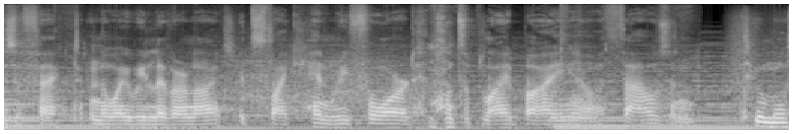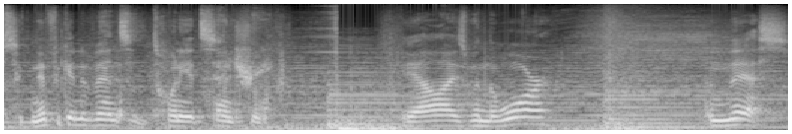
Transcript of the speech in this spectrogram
His effect and the way we live our lives. It's like Henry Ford multiplied by, you know, a thousand. Two most significant events of the 20th century. The Allies win the war, and this.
